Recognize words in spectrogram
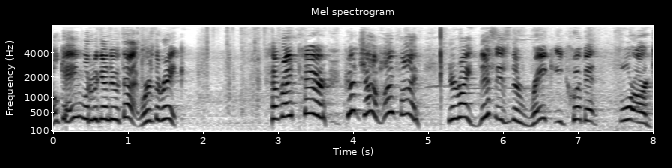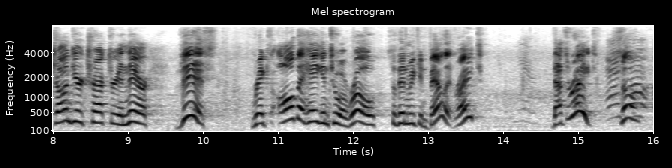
Okay, what are we going to do with that? Where's the rake? right there. Good job. High five. You're right. This is the rake equipment for our John Deere tractor in there. This rakes all the hay into a row so then we can bale it, right? That's right. And, So uh,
